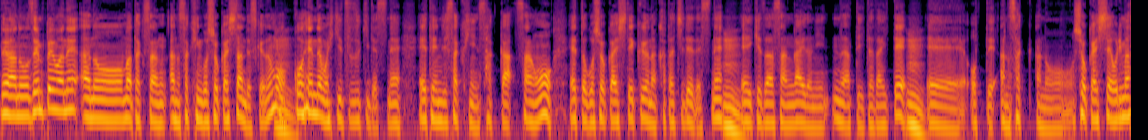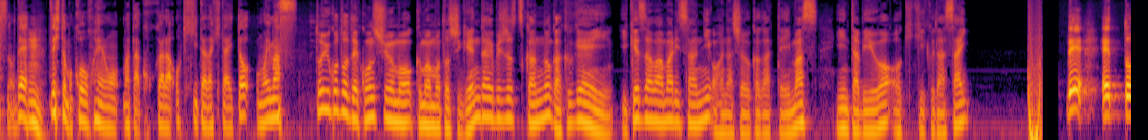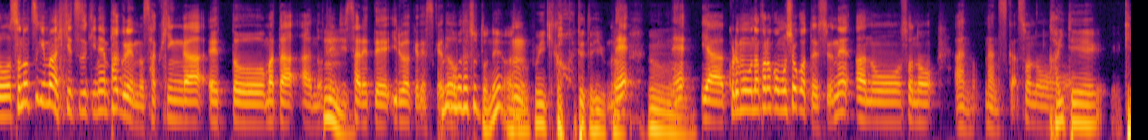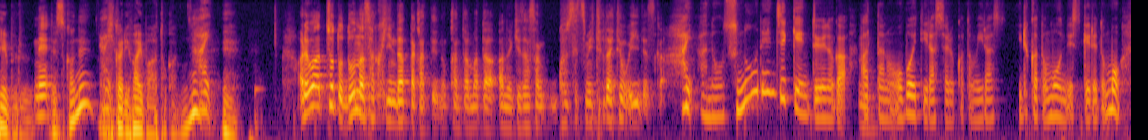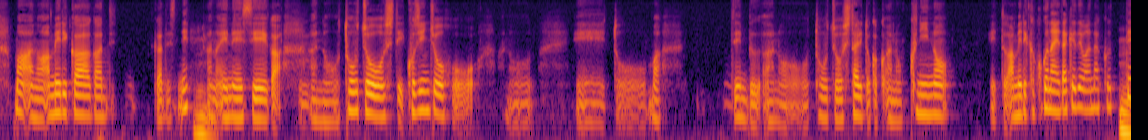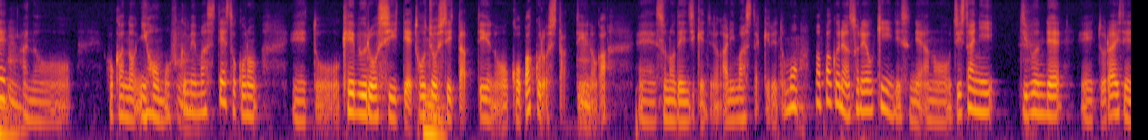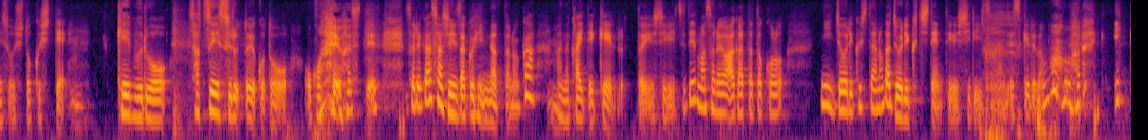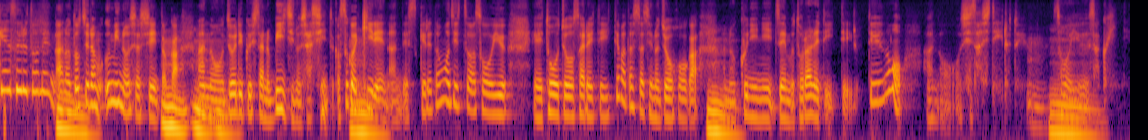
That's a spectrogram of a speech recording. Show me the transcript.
であの前編はねあの、まあ、たくさんあの作品ご紹介したんですけれども、うん。後編でも引き続きですね、えー展示作品作家さんを、えっと、ご紹介していくような形でですね、うん。えー池澤さんガイドになっていただいて、うん。えー追ってあのさあの紹介しておりますので、うん。ぜひとも後編をまたここからお聞きいただきたいと思います。ということで今週も熊本市現代美術館の学芸員池澤真理さんにお話を伺っていますインタビューをお聞きくださいで、えっと、その次、まあ、引き続きねパグレンの作品が、えっと、またあのうん。展示されているわけですけど、これがまたちょっとねあの、うん。雰囲気変わってというか。ね。うん。ね、いやこれもなかなか面白かったですよね。あのそのあのなんですかその海底ケーブルねですかね。はい。光ファイバーとかのね、はい。えあれはちょっとどんな作品だったかっていうのを簡単またあの池澤さんご説明いただいてもいいですか？はい、あのスノーデン事件というのがあったのを覚えていらっしゃる方もいらっいるかと思うんですけれども、まあ、あのアメリカががですね、うん。あの NSA が、うん。あの盗聴をして個人情報をあの、えーとまあ、全部あの盗聴したりとかあの国の、えっと、アメリカ国内だけではなくって、うん。あの他の日本も含めまして、そこの、えっと、ケーブルを敷いて盗聴していったっていうのをこう暴露したっていうのが、えーその電事件というのがありましたけれども、うん。まあ、パクリンはそれを機にですねあの実際に自分で、えっと、ライセンスを取得して、うん。ケーブルを撮影するということを行いましてそれが写真作品になったのが「うん。あの海底ケーブル」というシリーズで、まあ、それを上がったところに上陸したのが上陸地点というシリーズなんですけれども 一見するとねあうん。のどちらも海の写真とか、うんあの上陸したのビーチの写真とかすごい綺麗なんですけれども、実はそういう、えー盗聴されていて私たちの情報が、うん。あの国に全部取られていっているっていうのをあの示唆しているという、うん。そういう作品です。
